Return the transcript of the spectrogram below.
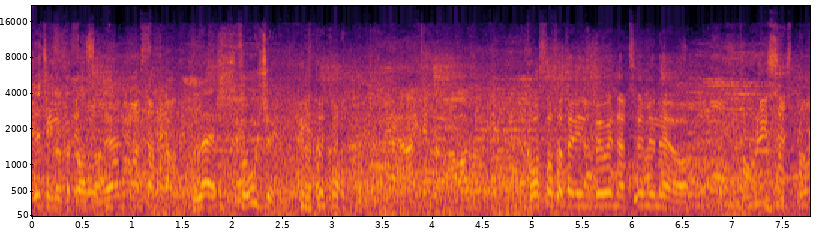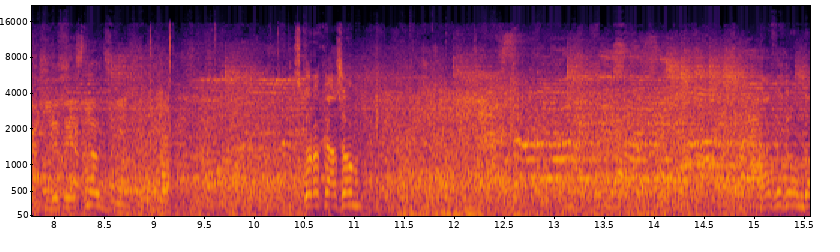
Wiecie kto to Kosa, nie? Lesz, co uciekł. Koso to ten jest były naczelny Neo. Publiczność pokaż, że to jest ludzi. Skoro każą. Tak wygląda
